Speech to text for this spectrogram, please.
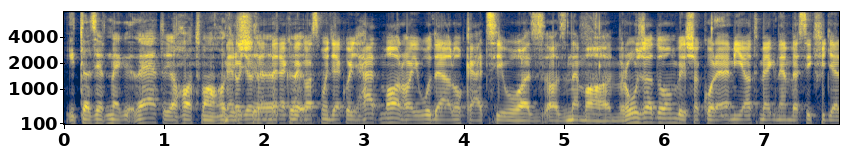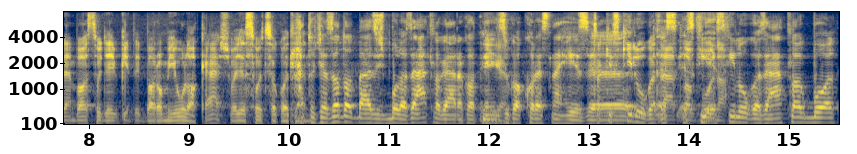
itt azért meg lehet, hogy a 60-hoz Mert is hogy az emberek kö- meg azt mondják, hogy hát marha jó, de a lokáció az, az nem a rózsadomb, és akkor emiatt meg nem veszik figyelembe azt, hogy egyébként egy baromi jó lakás, vagy ez hogy szokott lenni? Hát, hogyha az adatbázisból az átlagárakat Igen. nézzük, akkor ez nehéz. Csak ez kilóg az ez, ez, átlagból, ez na. kilóg az átlagból.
